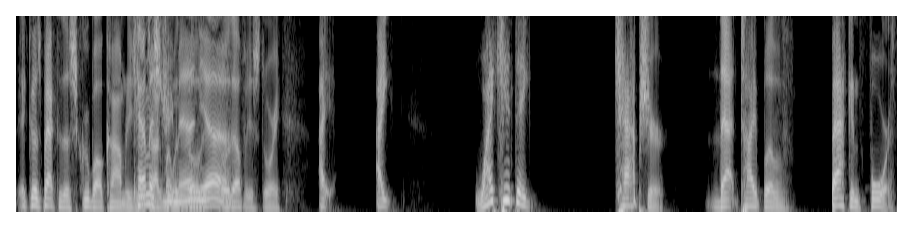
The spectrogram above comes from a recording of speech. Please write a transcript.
it goes back to the screwball comedies you were Chemistry, talking about man, with Phil- yeah. Philadelphia story. I I why can't they capture that type of back and forth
